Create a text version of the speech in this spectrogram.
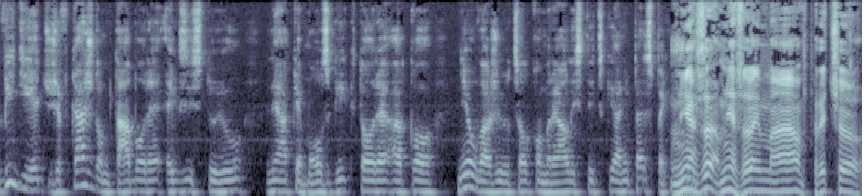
vidieť, že v každom tábore existujú nejaké mozgy, ktoré ako neuvažujú celkom realisticky ani perspektívne. Mňa, mňa zaujíma, prečo uh,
